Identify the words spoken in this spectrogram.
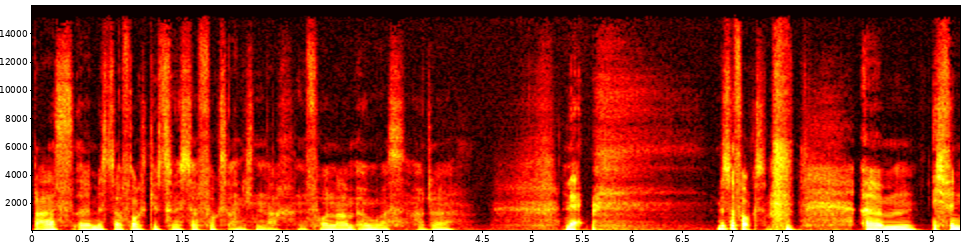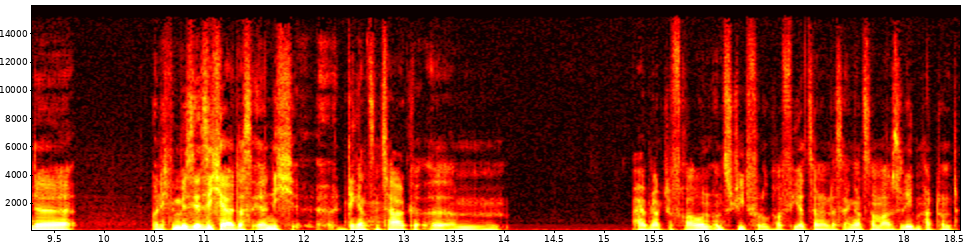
dass äh, Mr. Fox, gibt es zu Mr. Fox eigentlich einen, Nach einen Vornamen, irgendwas? Warte. Ne. Mr. Fox. ähm, ich finde, und ich bin mir sehr sicher, dass er nicht äh, den ganzen Tag ähm, halbnackte Frauen und Street fotografiert, sondern dass er ein ganz normales Leben hat. Und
